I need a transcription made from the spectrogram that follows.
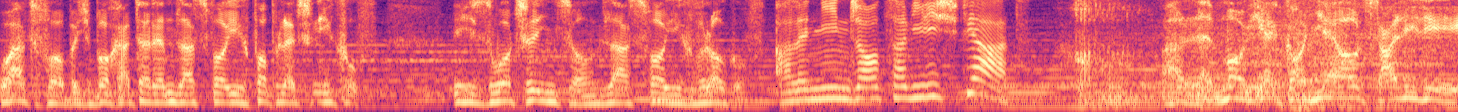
Łatwo być bohaterem dla swoich popleczników i złoczyńcą dla swoich wrogów. Ale ninja ocalili świat. Ale mojego nie ocalili!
